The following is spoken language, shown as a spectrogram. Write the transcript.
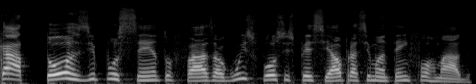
14% faz algum esforço especial para se manter informado.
